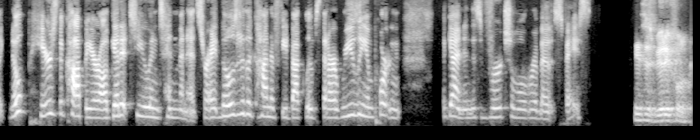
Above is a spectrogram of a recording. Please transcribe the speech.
Like nope here's the copy or i'll get it to you in 10 minutes right? Those are the kind of feedback loops that are really important again in this virtual remote space. This is beautiful.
